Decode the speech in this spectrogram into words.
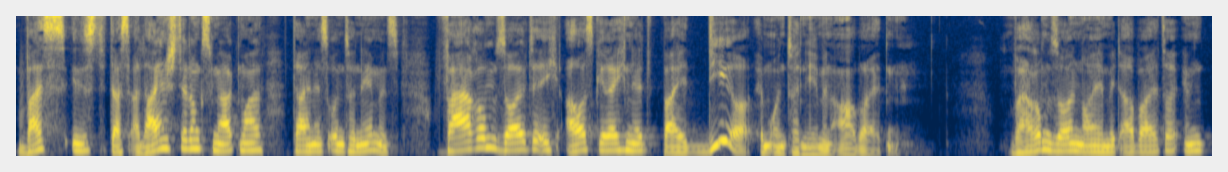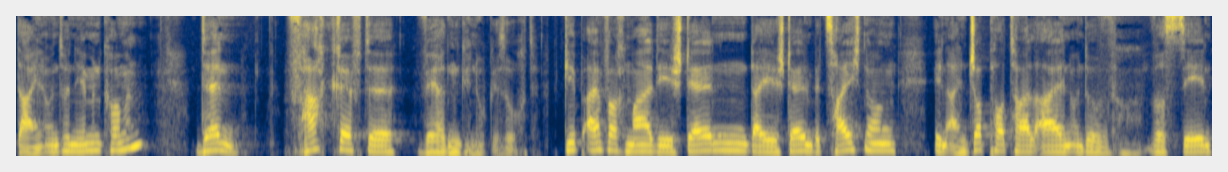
Was ist das Alleinstellungsmerkmal deines Unternehmens? Warum sollte ich ausgerechnet bei dir im Unternehmen arbeiten? Warum sollen neue Mitarbeiter in dein Unternehmen kommen? Denn Fachkräfte werden genug gesucht. Gib einfach mal die Stellen, die Stellenbezeichnung in ein Jobportal ein und du wirst sehen,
